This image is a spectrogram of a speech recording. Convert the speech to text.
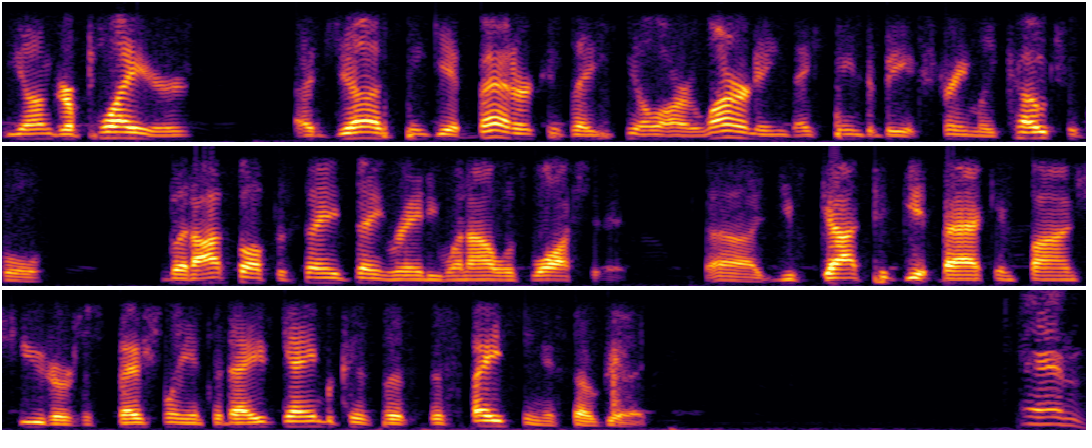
younger players adjust and get better because they still are learning. They seem to be extremely coachable. But I thought the same thing, Randy, when I was watching it. Uh, you've got to get back and find shooters, especially in today's game, because the, the spacing is so good and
